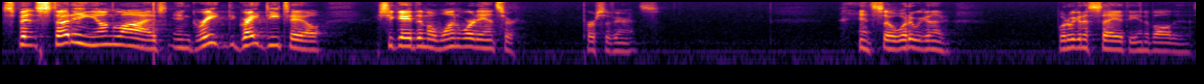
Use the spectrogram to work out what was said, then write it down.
spent studying young lives in great, great detail. She gave them a one word answer perseverance. And so, what are we going to what are we going to say at the end of all this?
